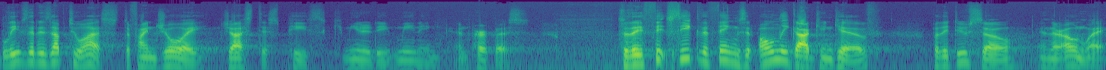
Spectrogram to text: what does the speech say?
believes that it is up to us to find joy, justice, peace, community, meaning, and purpose. So they th- seek the things that only God can give, but they do so in their own way.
